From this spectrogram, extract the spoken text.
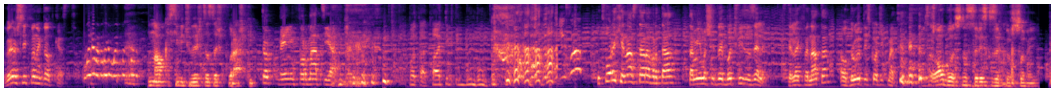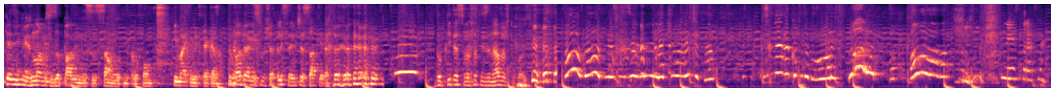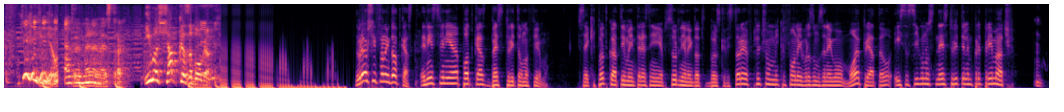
Добре дошли в анекдоткаст. Малки сиви човечета с фуражки. Тук не е информация. Това, това е тик-тик бум-бум. Отворих една стара врата, там имаше две бъчви за зелен. Стрелях в едната, а от другата изкочих мет. Облачно с риск за куршуми. Тези физиономи са запазени с само от микрофон. И майка ми така каза. Това, драги слушатели, се рече сатира. Дупките свършват изненадващо хора. Не е страх. Аз Той мене не е страх. Има шапка за бога! Добре дошли в Анекдоткаст, единствения подкаст без строителна фирма. Всеки път, когато има интересни и абсурдни анекдоти от българската история, включвам микрофона и връзвам за него моя приятел и със сигурност не е строителен предприемач.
